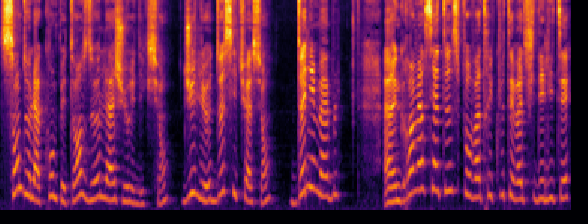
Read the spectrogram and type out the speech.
sont de la compétence de la juridiction du lieu de situation de l'immeuble. Un grand merci à tous pour votre écoute et votre fidélité.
